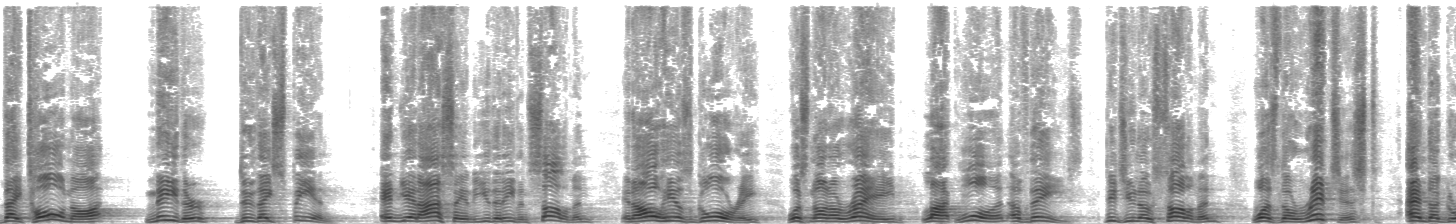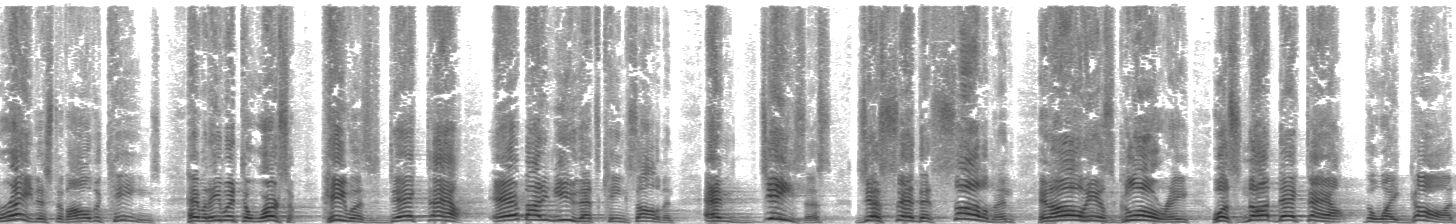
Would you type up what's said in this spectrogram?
They toil not, neither do they spin. And yet I say unto you that even Solomon, in all his glory, was not arrayed like one of these. Did you know Solomon was the richest and the greatest of all the kings? Hey, when he went to worship, he was decked out. Everybody knew that's King Solomon. And Jesus just said that Solomon, in all his glory, was not decked out the way God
